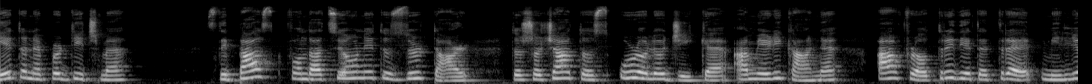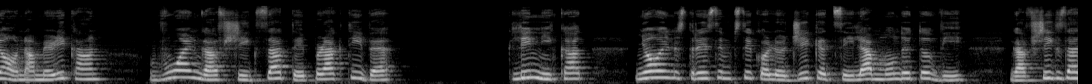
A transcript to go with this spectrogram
jetën e përditshme. Sipas Fondacionit Zyrtar të Shoqatës Urologjike Amerikane, afro tridhjetë e tre milionë amerikanë vuajnë nga fshikëza tepër aktive. Klinikat njohin stresin psikologjik e cila mundet të vijë nga fshikëza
